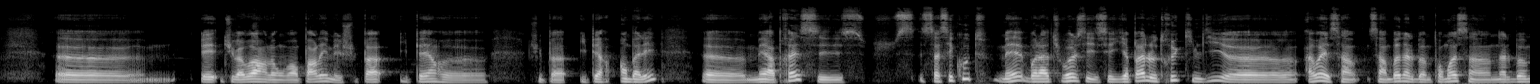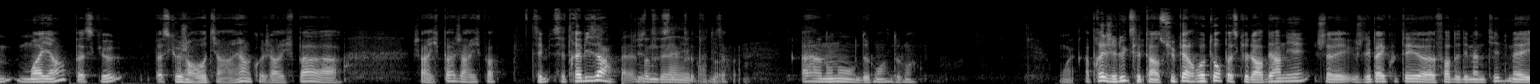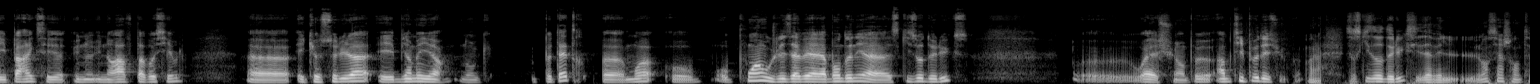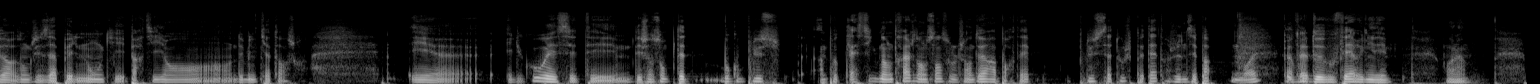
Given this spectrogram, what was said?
Euh, et tu vas voir, là on va en parler, mais je suis pas hyper, euh, je suis pas hyper emballé. Euh, mais après, c'est ça s'écoute. Mais voilà, tu vois, il n'y a pas le truc qui me dit euh, ah ouais, c'est un, c'est un bon album. Pour moi, c'est un album moyen parce que parce que j'en retiens rien, quoi. J'arrive pas à, j'arrive pas, j'arrive pas. C'est très bizarre. Pas l'album de C'est l'année très, pour très toi. bizarre. Ah non, non, de loin, de loin. Ouais. Après, j'ai lu que c'était un super retour parce que leur dernier, je je l'ai pas écouté euh, For the Demented, mais il paraît que c'est une, une rave pas possible euh, et que celui-là est bien meilleur. Donc peut-être, euh, moi, au, au point où je les avais abandonnés à Schizo Deluxe, euh, ouais, je suis un peu, un petit peu déçu. Quoi. Sur Schizo Deluxe, ils avaient l'ancien chanteur, donc j'ai zappé le nom, qui est parti en 2014, je crois. Et, euh, et du coup, ouais, c'était des chansons peut-être beaucoup plus un peu classiques dans le trash, dans le sens où le chanteur apportait plus sa touche, peut-être, je ne sais pas. Ouais, À vous de vous faire une idée. Voilà.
